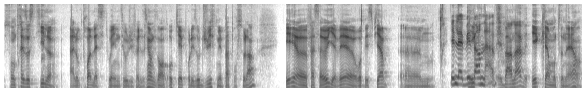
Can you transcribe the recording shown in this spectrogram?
sont très hostiles à l'octroi de la citoyenneté aux juifs alsaciens en disant OK pour les autres juifs, mais pas pour ceux-là. Et euh, face à eux, il y avait euh, Robespierre, euh, Et l'abbé Barnave. et Barnave et Clermont-Tonnerre.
